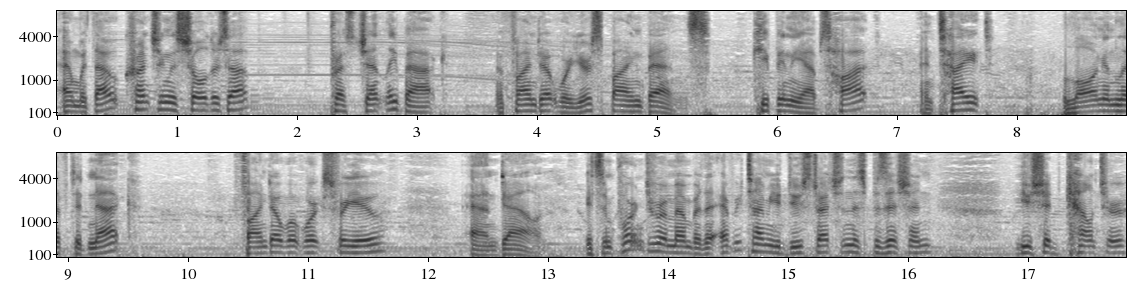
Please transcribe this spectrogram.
and without crunching the shoulders up, press gently back and find out where your spine bends, keeping the abs hot and tight, long and lifted neck, Find out what works for you and down. It's important to remember that every time you do stretch in this position, you should counter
